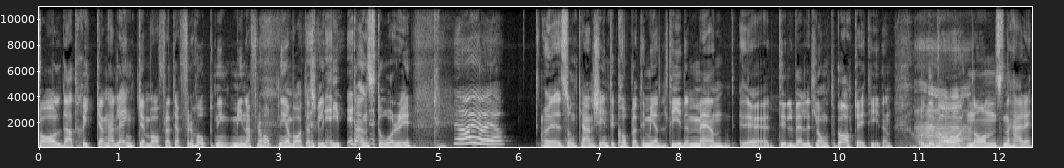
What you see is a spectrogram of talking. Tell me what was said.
valde att skicka den här länken var för att jag förhoppning, mina förhoppningar var att jag skulle hitta en story Ja, ja, ja. Eh, som kanske inte är kopplad till medeltiden, men eh, till väldigt långt tillbaka i tiden. Och Det var Ah. någon sån här,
